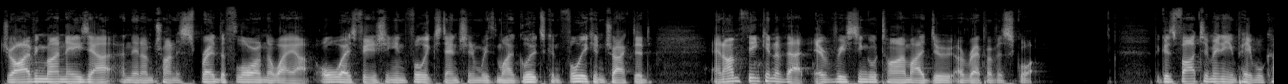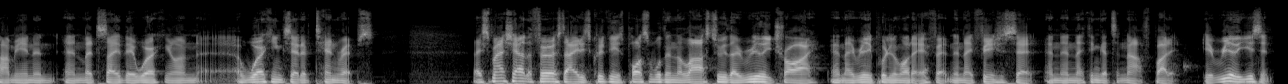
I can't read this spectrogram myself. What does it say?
driving my knees out, and then I'm trying to spread the floor on the way up, always finishing in full extension with my glutes can fully contracted. And I'm thinking of that every single time I do a rep of a squat. Because far too many people come in and, and let's say they're working on a working set of 10 reps they smash out the first eight as quickly as possible. Then the last two, they really try and they really put in a lot of effort and then they finish a set and then they think that's enough. But it, it really isn't.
